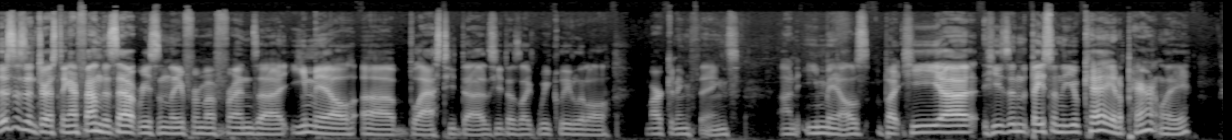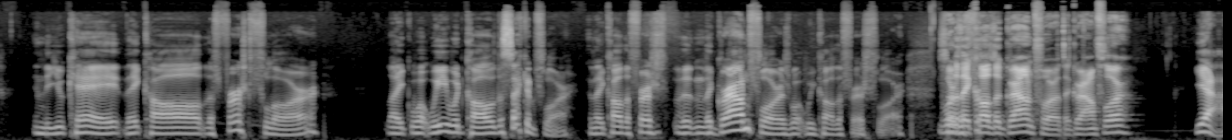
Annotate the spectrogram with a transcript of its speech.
this is interesting. I found this out recently from a friend's uh, email uh, blast. He does he does like weekly little marketing things on emails, but he uh, he's in based in the UK, and apparently in the UK they call the first floor like what we would call the second floor, and they call the first the, the ground floor is what we call the first floor. So what do the they fir- call the ground floor? The ground floor? Yeah,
